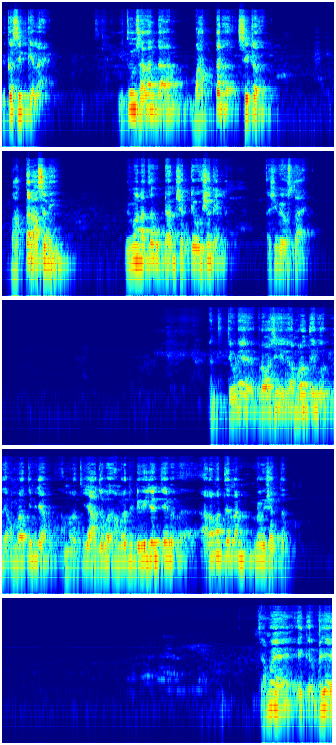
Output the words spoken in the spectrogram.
विकसित केलं आहे. इथून साधारणतः बहात्तर सीटर बहात्तर आसनी विमानाचं उड्डाण शक्य होऊ शकेल. अशी व्यवस्था आहे. आणि तेवढे प्रवासी अमरावती अमरावती म्हणजे अमरावतीच्या आजूबाजू अमरावती डिव्हिजनचे आरामात त्यांना मिळू शकतात. त्यामुळे एक म्हणजे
